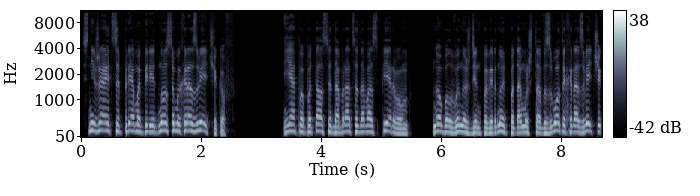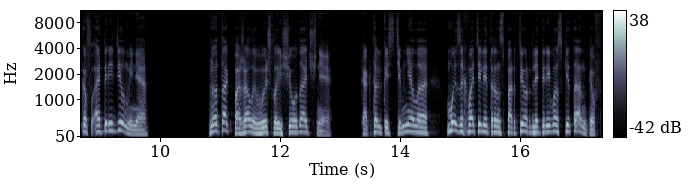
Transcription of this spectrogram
снижается прямо перед носом их разведчиков. Я попытался добраться до вас первым, но был вынужден повернуть, потому что взвод их разведчиков опередил меня. Но так, пожалуй, вышло еще удачнее. Как только стемнело, мы захватили транспортер для перевозки танков,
